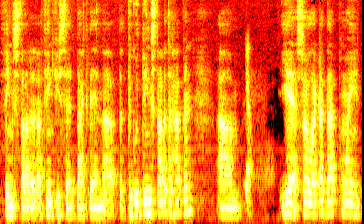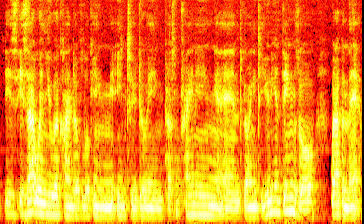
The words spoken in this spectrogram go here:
things started. I think you said back then uh, that the good things started to happen. Um, yeah. Yeah. So like at that point, is is that when you were kind of looking into doing personal training and going into uni and things, or what happened there?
